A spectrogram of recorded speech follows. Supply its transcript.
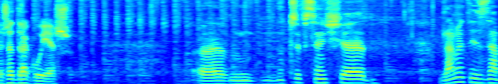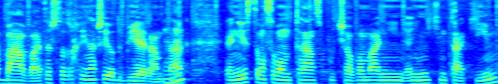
y, że dragujesz? Znaczy w sensie. Dla mnie to jest zabawa, ja też to trochę inaczej odbieram, tak? Ja nie jestem osobą transpłciową ani, ani nikim takim.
